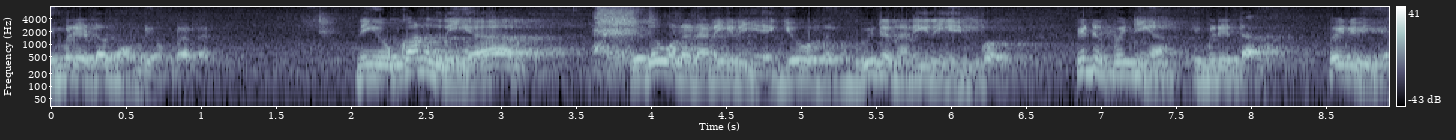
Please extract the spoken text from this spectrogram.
இமிடியேட்டாக போக முடியும் உங்களால். நீங்கள் உட்காந்துக்கிறீங்க ஏதோ ஒன்று நினைக்கிறீங்க எங்கேயோ ஒன்று உங்கள் வீட்டை நினைக்கிறீங்க இப்போ. வீட்டுக்கு போயிட்டீங்க இமிடியட்டாக போயிடுவீங்க.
